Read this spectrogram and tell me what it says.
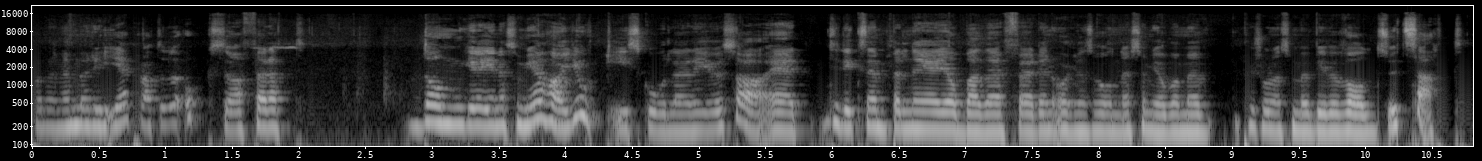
på det när Maria pratade också för att de grejerna som jag har gjort i skolor i USA är till exempel när jag jobbade för den organisationen som jobbar med personer som har blivit våldsutsatt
